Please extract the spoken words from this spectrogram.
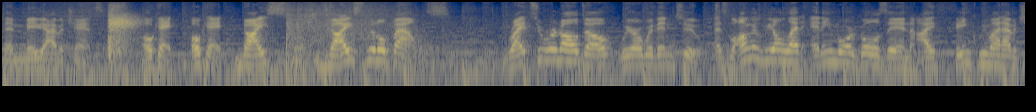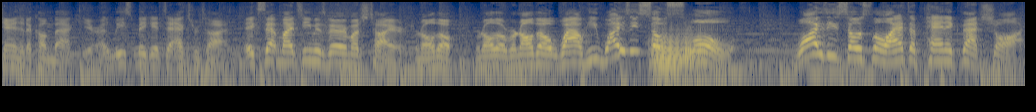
Then maybe I have a chance. Okay, okay. Nice, nice little bounce right to Ronaldo. We are within two. As long as we don't let any more goals in, I think we might have a chance at a comeback here. At least make it to extra time. Except my team is very much tired. Ronaldo, Ronaldo, Ronaldo. Wow, he why is he so slow? Why is he so slow? I have to panic that shot.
